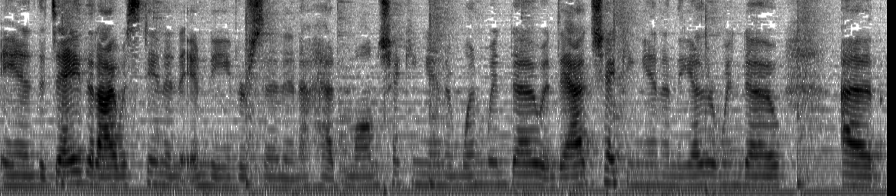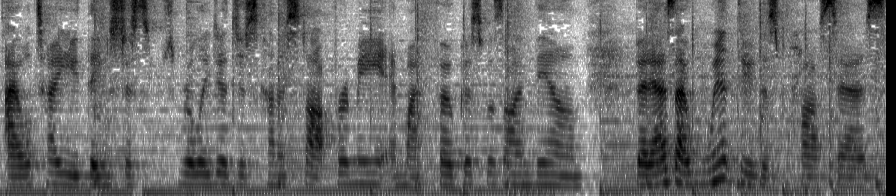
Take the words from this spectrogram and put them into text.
And the day that I was standing at MD Anderson and I had mom checking in in one window and dad checking in in the other window, uh, I will tell you things just really did just kind of stop for me and my focus was on them. But as I went through this process,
